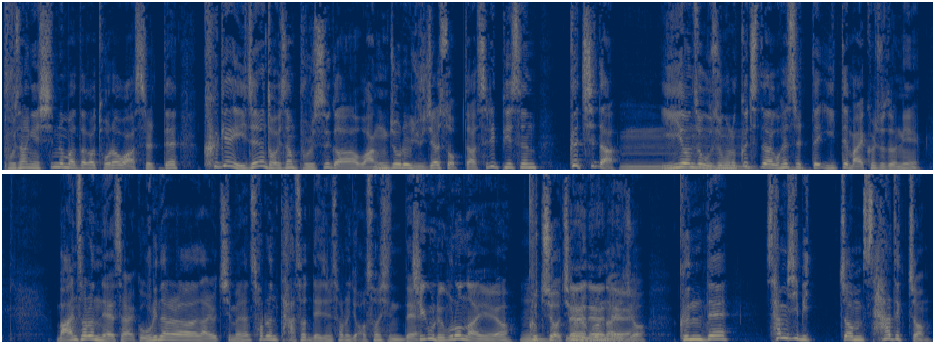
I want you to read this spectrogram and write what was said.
부상에 신음하다가 돌아왔을 때 크게 이제는 더 이상 불스가 왕조를 유지할 수 없다. three-peat은 끝이다. 음. 2연속 우승으로 끝이다라고 했을 때 이때 마이클 조던이 만 34살, 그 우리나라 나이로 치면은 35 내지는 36인데 지금 르브론 나이예요. 그쵸. 지금 르브론 네네네. 나이죠. 근데 32.4 득점,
